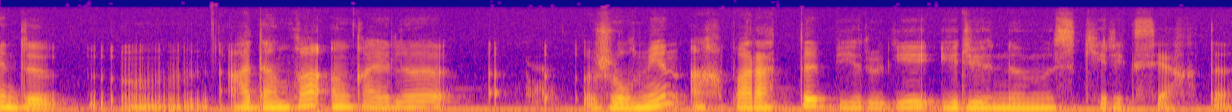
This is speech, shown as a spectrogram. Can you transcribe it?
енді адамға ыңғайлы жолмен ақпаратты беруге үйренуіміз керек сияқты.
